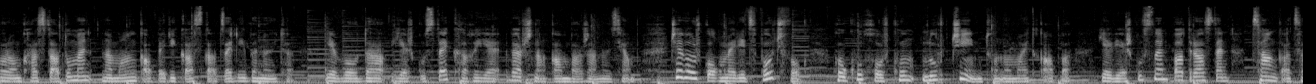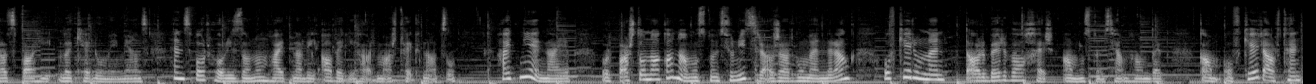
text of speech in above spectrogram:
որոնք հաստատում են նման կապերի կասկածելի բնույթը եւ որ դա երկուստե քղի է վերջնական բաժանությամբ։ Չէ որ կողմերից ոչ ոք հոգու խորքում լուրջ չի ընդունում այդ կապը եւ երկուսն էլ պատրաստ են ցանկացած պահի լքելու միմյանց, հենց որ հորիզոնում հայտնվի ավելի հարմար տեխնացու։ Հայտնի է նաև, որ պաշտոնական ամուսնությունից հրաժարվում են նրանք, ովքեր ունեն տարբեր վախեր ամուսնության հանդեպ կամ ովքեր արդեն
